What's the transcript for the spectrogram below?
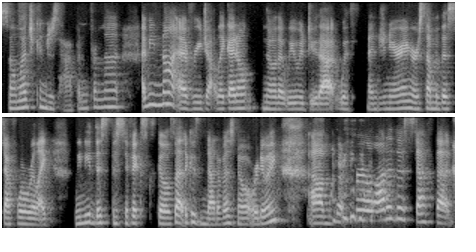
so much can just happen from that. I mean, not every job, like I don't know that we would do that with engineering or some of the stuff where we're like, we need this specific skill set because none of us know what we're doing. Um, but for a lot of the stuff that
